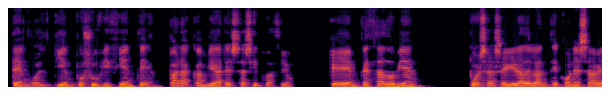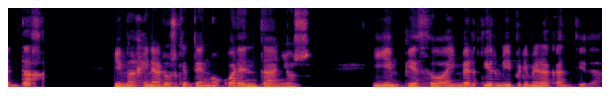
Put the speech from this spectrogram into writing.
Tengo el tiempo suficiente para cambiar esa situación. ¿Que he empezado bien? Pues a seguir adelante con esa ventaja. Imaginaros que tengo 40 años y empiezo a invertir mi primera cantidad.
